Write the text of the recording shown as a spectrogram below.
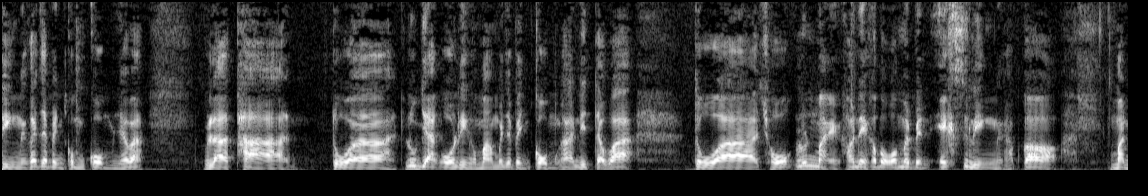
Ring เนี่ยก็จะเป็นกลมๆใช่ป่ะเวลาผ่าตัวลูกยาง O Ring ออกมา มันจะเป็นกลมครับอันนี้แต่ว่าตัวโชครุ่นใหม่เขาเนี่ยเขาบอกว่ามันเป็น X Ring นะครับก็มัน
